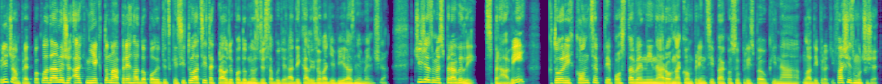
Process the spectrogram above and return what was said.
pričom predpokladáme, že ak niekto má prehľad o politickej situácii, tak pravdepodobnosť, že sa bude radikalizovať, je výrazne menšia. Čiže sme spravili správy, ktorých koncept je postavený na rovnakom princípe, ako sú príspevky na Mladý proti fašizmu, čiže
